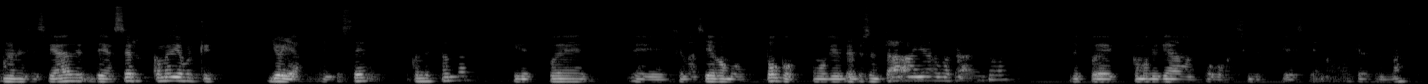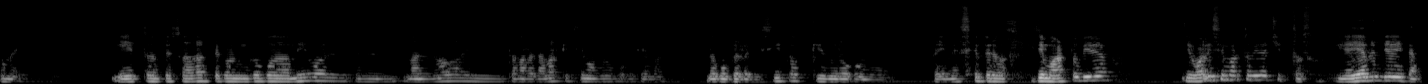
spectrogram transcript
una necesidad de, hacer comedia porque yo ya empecé con el stand-up y después eh, se me hacía como poco, como que me presentaba ya bacán y todo. Después, como que quedaba un poco vacío y decía, no, quiero hacer más comedia. Y esto empezó a darse con un grupo de amigos, el, el Manu Nova y Tamara Tamar, que hicimos un grupo que se llama No Cumple Requisitos, que duró como seis meses, pero hicimos hartos videos. Igual hicimos hartos videos chistosos. Y ahí aprendí a editar,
